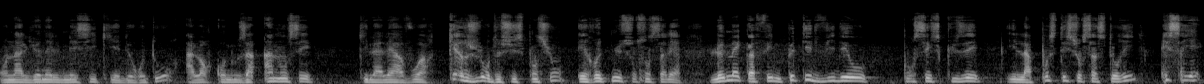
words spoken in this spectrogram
on a Lionel Messi qui est de retour, alors qu'on nous a annoncé qu'il allait avoir 15 jours de suspension et retenu sur son salaire. Le mec a fait une petite vidéo pour s'excuser. Il l'a posté sur sa story et ça y est,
